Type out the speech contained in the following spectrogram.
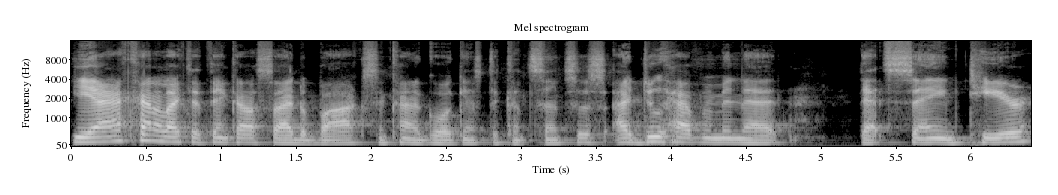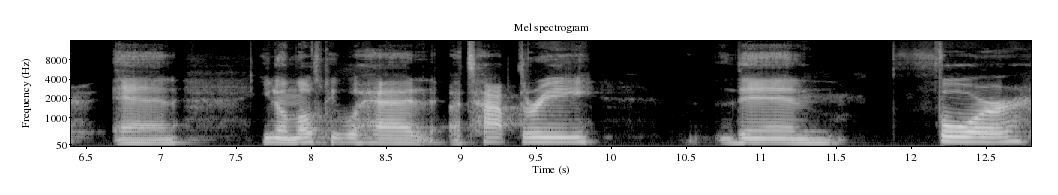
Yeah, I kind of like to think outside the box and kind of go against the consensus. I do have him in that that same tier and you know, most people had a top three, then four,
